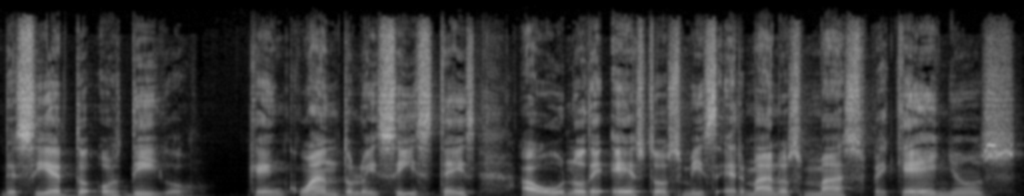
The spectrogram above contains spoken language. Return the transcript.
de cierto os digo, que en cuanto lo hicisteis a uno de estos mis hermanos más pequeños,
